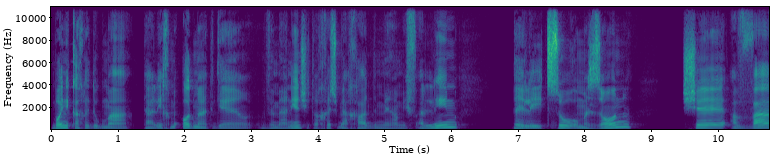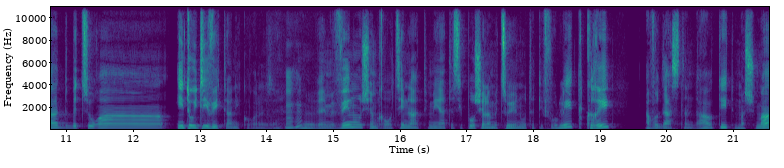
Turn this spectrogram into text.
בואי ניקח לדוגמה תהליך מאוד מאתגר ומעניין שהתרחש באחד מהמפעלים אה, לייצור מזון, שעבד בצורה אינטואיטיבית, אני קורא לזה. מהמם. והם הבינו שהם רוצים להטמיע את הסיפור של המצוינות התפעולית, קרי עבודה סטנדרטית, משמע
